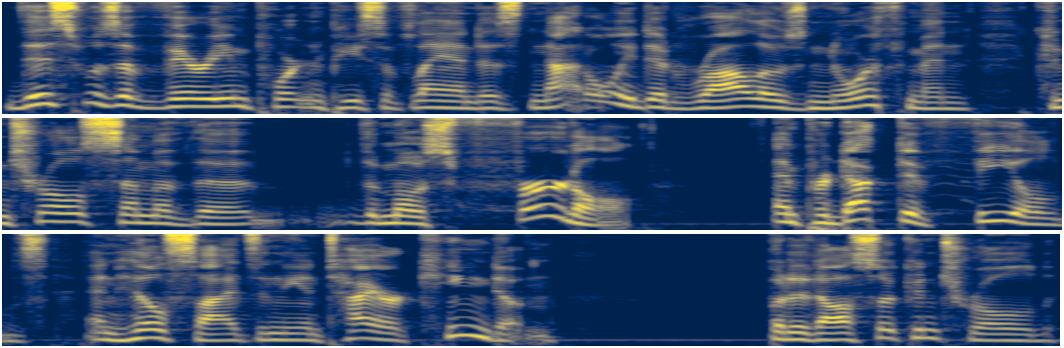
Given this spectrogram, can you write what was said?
This was a very important piece of land, as not only did Rollo's Northmen control some of the, the most fertile and productive fields and hillsides in the entire kingdom, but it also controlled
